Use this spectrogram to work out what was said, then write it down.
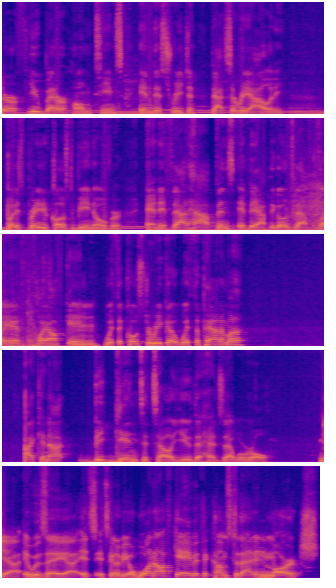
there are a few better home teams in this region. That's a reality. But it's pretty close to being over. And if that happens, if they have to go into that play, playoff game mm-hmm. with the Costa Rica, with the Panama, I cannot begin to tell you the heads that will roll. Yeah, it was a. Uh, it's it's going to be a one-off game if it comes to that in March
